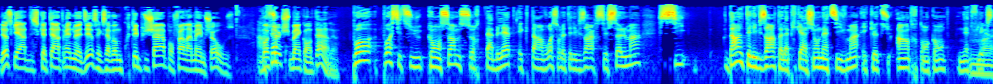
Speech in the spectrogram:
Là, ce, ce que tu es en train de me dire, c'est que ça va me coûter plus cher pour faire la même chose. pas sûr que je suis bien content, là. Pas, pas si tu consommes sur tablette et que tu envoies sur le téléviseur. C'est seulement si dans le téléviseur, tu as l'application nativement et que tu entres ton compte Netflix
